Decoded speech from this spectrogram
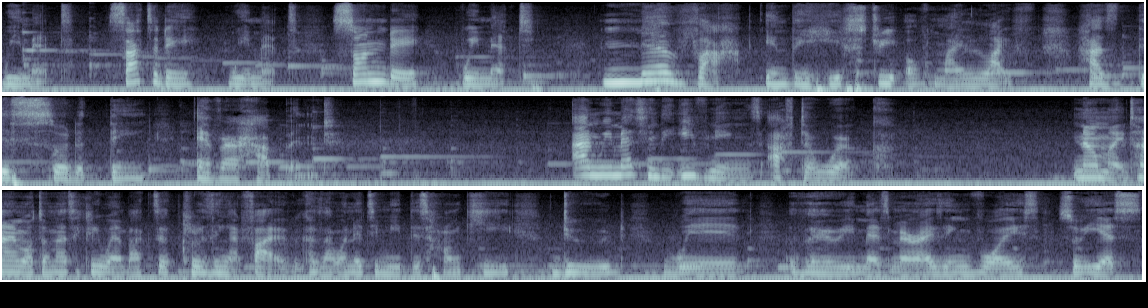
we met. Saturday we met. Sunday, we met. Never in the history of my life has this sort of thing ever happened. And we met in the evenings after work. Now my time automatically went back to closing at five because I wanted to meet this hunky dude with a very mesmerizing voice. So yes,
